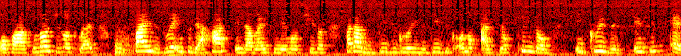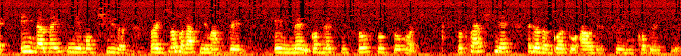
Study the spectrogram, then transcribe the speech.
of our Lord Jesus Christ will find its way into their hearts in the mighty name of Jesus. Father, we give you glory, we give you honor as your kingdom increases in this earth the mighty name of Jesus. For Jesus for that name I pray. Amen. God bless you so so so much. Subscribe, share, let the word of God go out there through you. God bless you.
